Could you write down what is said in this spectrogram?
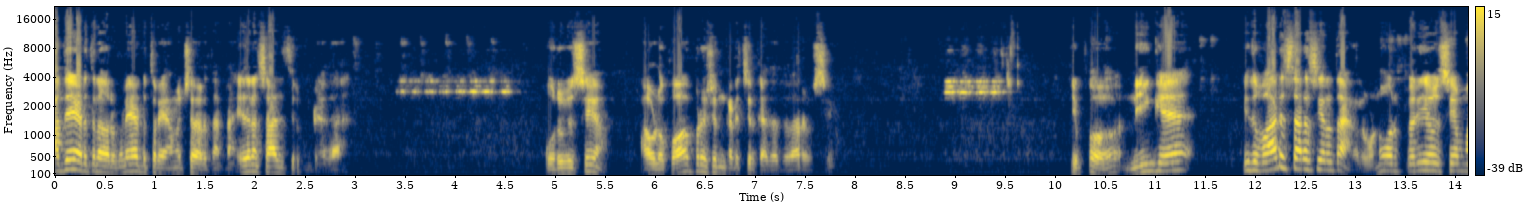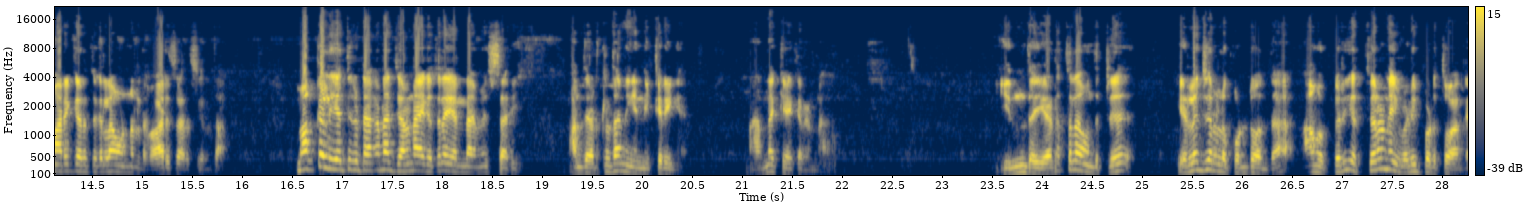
அதே இடத்துல அவர் விளையாட்டுத்துறை அமைச்சராக இருந்தாருன்னா இதெல்லாம் சாதிச்சிருக்க முடியாதா? ஒரு விஷயம் அவ்வளோ கோஆப்ரேஷன் கிடைச்சிருக்காது அது வேற விஷயம். இப்போ நீங்க இது வாரிசு அரசியல் தான். அதுல ஒன்றும் ஒரு பெரிய விஷயம் மறைக்கிறதுக்கெல்லாம் ஒன்றும் இல்லை வாரிசு அரசியல் தான். மக்கள் ஏத்துக்கிட்டாங்கன்னா ஜனநாயகத்துல எல்லாமே சரி. அந்த இடத்துல தான் நீங்க நிக்கிறீங்க. நான் என்ன கேட்குறேன்னா இந்த இடத்துல வந்துட்டு இளைஞர்களை கொண்டு வந்தா அவங்க பெரிய திறனை வெளிப்படுத்துவாங்க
